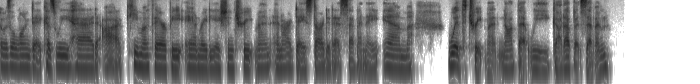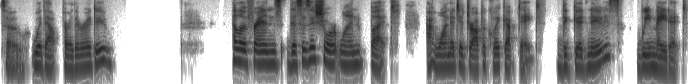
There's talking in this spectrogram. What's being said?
It was a long day because we had uh, chemotherapy and radiation treatment, and our day started at 7 a.m. with treatment, not that we got up at 7. So, without further ado, hello, friends. This is a short one, but I wanted to drop a quick update. The good news we made it.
